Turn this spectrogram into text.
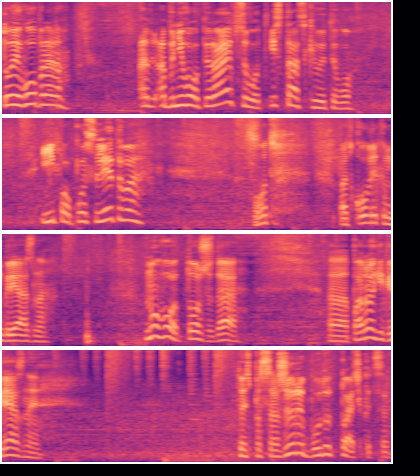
то его об него опираются вот и стаскивают его. И после этого вот под ковриком грязно. Ну вот, тоже, да. Э, пороги грязные. То есть пассажиры будут пачкаться.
